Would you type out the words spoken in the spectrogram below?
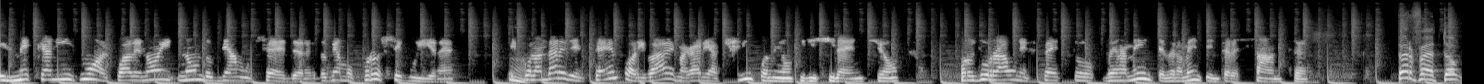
il meccanismo al quale noi non dobbiamo cedere, dobbiamo proseguire e Mm. con l'andare del tempo arrivare magari a 5 minuti di silenzio produrrà un effetto veramente, veramente interessante. Perfetto,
